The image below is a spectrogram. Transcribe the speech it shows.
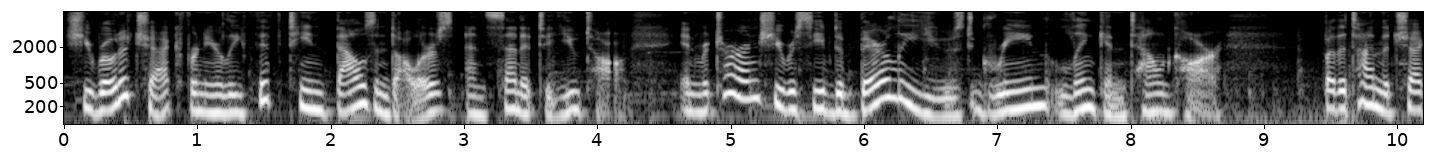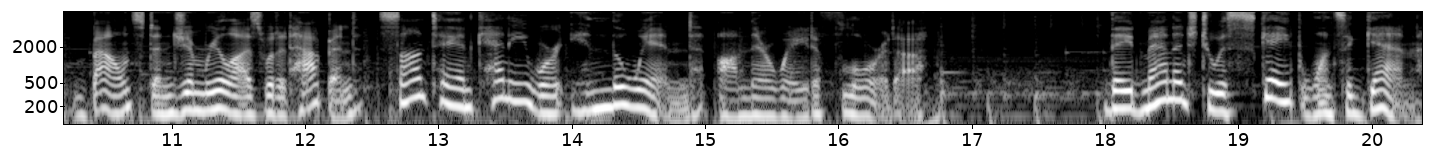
She wrote a check for nearly $15,000 and sent it to Utah. In return, she received a barely used green Lincoln town car. By the time the check bounced and Jim realized what had happened, Sante and Kenny were in the wind on their way to Florida. They'd managed to escape once again,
